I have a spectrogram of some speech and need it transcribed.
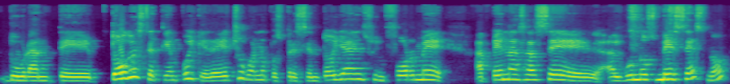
durante todo este tiempo y que de hecho, bueno, pues presentó ya en su informe apenas hace algunos meses, ¿no?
